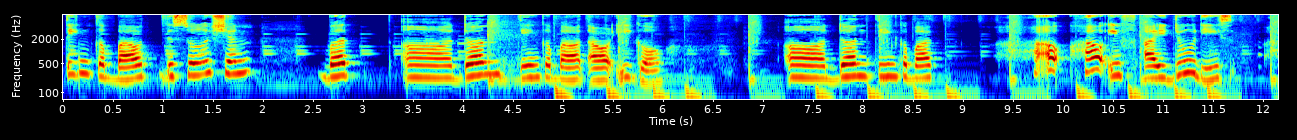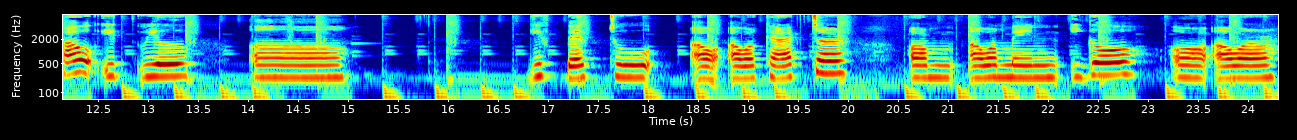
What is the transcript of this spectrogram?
think about the solution but uh, don't think about our ego. Uh, don't think about how how if i do this how it will uh, give back to our our character um our main ego or our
